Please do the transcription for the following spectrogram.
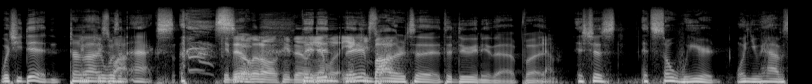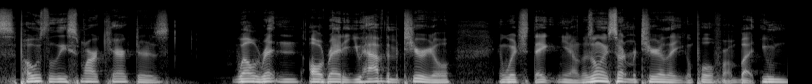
Which he did. Turns out it Yankee was swap. an axe. He did a little- he did a They didn't, Yankee they didn't swap. bother to, to do any of that. But Yeah. it's just, it's so weird when you have supposedly smart characters well written already. You have the material in which they, you know, there's only certain material that you can pull from, but you,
